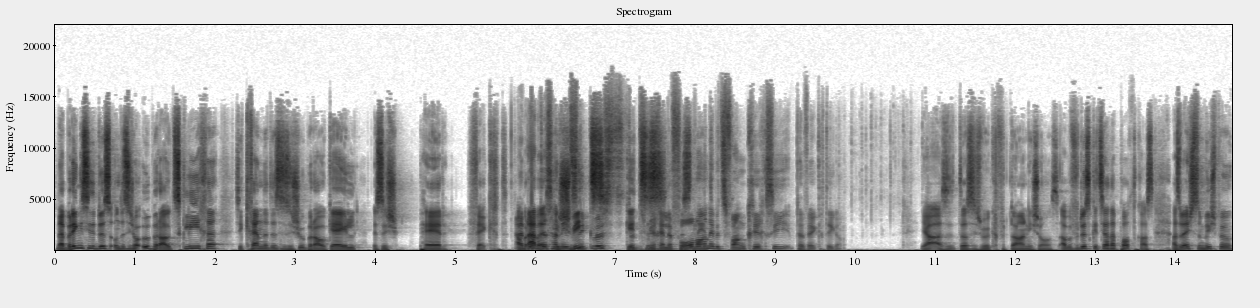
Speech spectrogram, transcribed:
Dann bringen sie dir das und es ist auch überall das Gleiche. Sie kennen das, es ist überall geil, es ist perfekt. Aber, eben, das in der Schweiz gewusst. gibt es wir können vorwarnen, ich bin in Frankreich. Gewesen. Perfekt, Digga. Ja, also das ist wirklich für deine Chance. Aber für das gibt es ja den Podcast. Also weißt du, zum Beispiel,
